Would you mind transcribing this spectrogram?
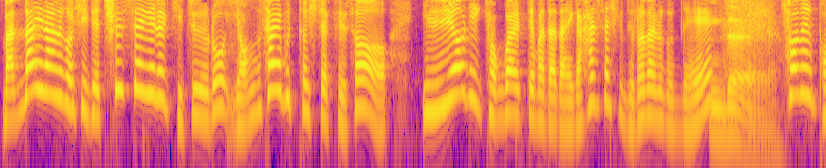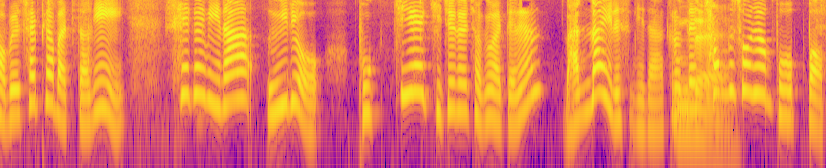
만 나이라는 것이 이제 출생일을 기준으로 0살부터 시작해서 1년이 경과할 때마다 나이가 한 살씩 늘어나는 건데 네. 현행 법을 살펴봤더니 세금이나 의료, 복지의 기준을 적용할 때는 만 나이를 씁니다. 그런데 네. 청소년 보호법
